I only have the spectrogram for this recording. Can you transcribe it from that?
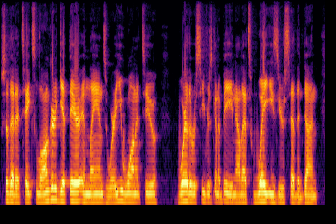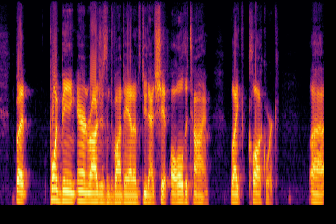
so that it takes longer to get there and lands where you want it to, where the receiver is going to be. Now, that's way easier said than done. But point being, Aaron Rodgers and Davante Adams do that shit all the time, like clockwork. Uh,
